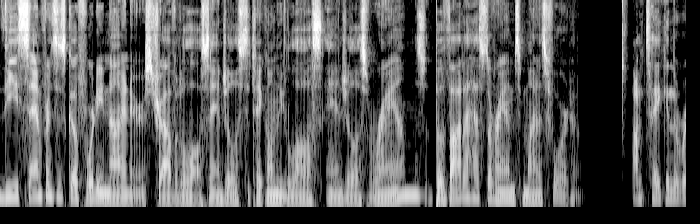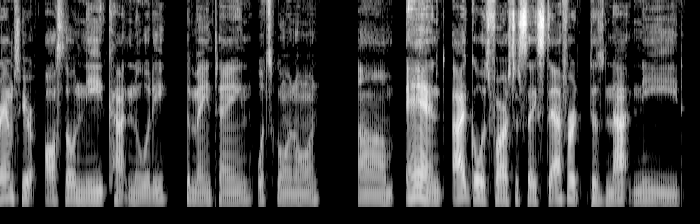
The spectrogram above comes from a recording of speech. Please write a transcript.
The San Francisco 49ers travel to Los Angeles to take on the Los Angeles Rams. Bovada has the Rams minus four at home. I'm taking the Rams here. Also need continuity to maintain what's going on. Um, and I go as far as to say Stafford does not need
